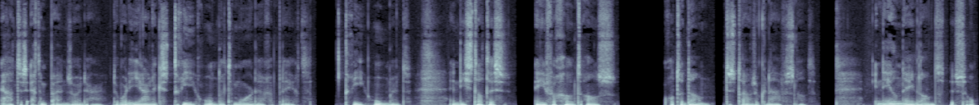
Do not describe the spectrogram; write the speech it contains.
ja, het is echt een puinzooi daar. Er worden jaarlijks 300 moorden gepleegd. 300. En die stad is even groot als Rotterdam. Het is trouwens ook een havenstad. In heel Nederland, dus op,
